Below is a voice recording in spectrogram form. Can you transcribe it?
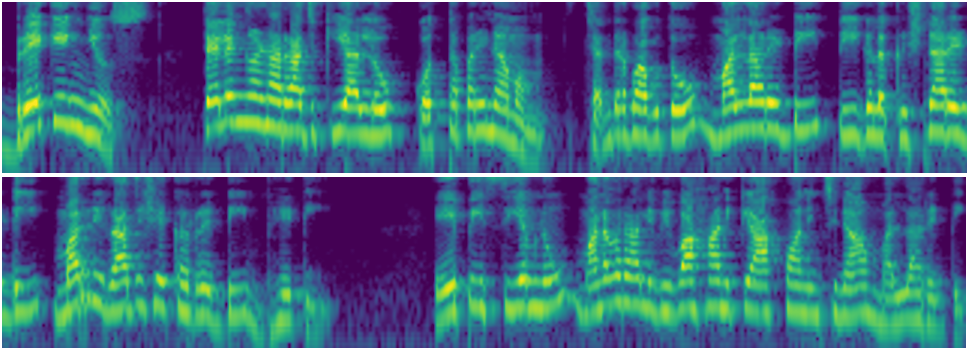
బ్రేకింగ్ న్యూస్. తెలంగాణ రాజకీయాల్లో కొత్త పరిణామం. చంద్రబాబుతో మల్లారెడ్డి తీగల కృష్ణారెడ్డి మర్రి రాజశేఖర్ రెడ్డి భేటీ. ఏపీ సీఎంను మనవరాలి వివాహానికి ఆహ్వానించిన మల్లారెడ్డి.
